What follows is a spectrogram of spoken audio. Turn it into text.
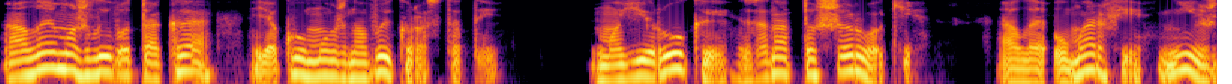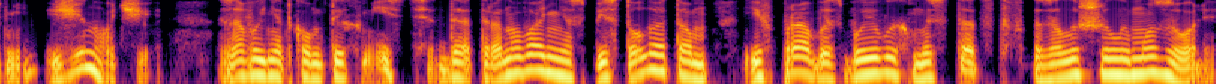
але, можливо, така, яку можна використати. Мої руки занадто широкі, але у Мерфі ніжні, жіночі, за винятком тих місць, де тренування з пістолетом і вправи з бойових мистецтв залишили мозолі.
